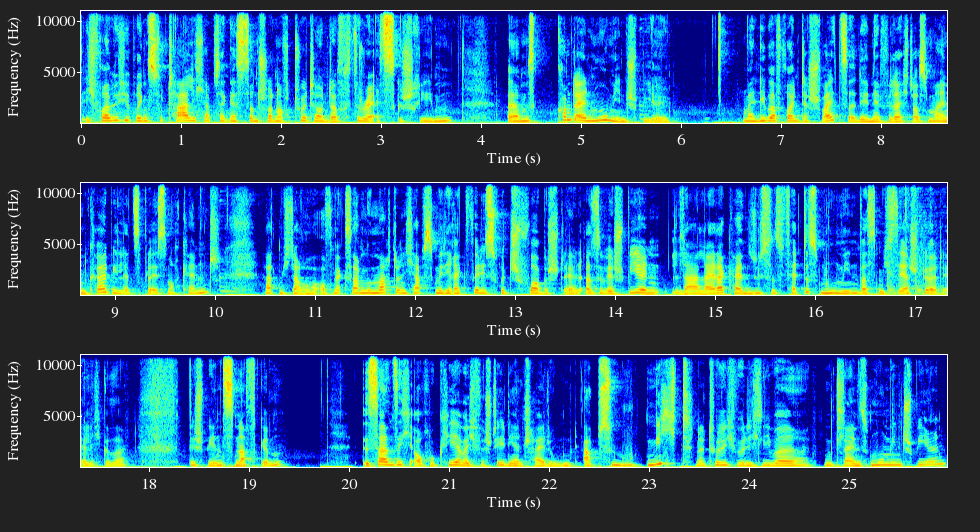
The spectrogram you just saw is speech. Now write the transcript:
Ich freue mich übrigens total. Ich habe es ja gestern schon auf Twitter und auf Threads geschrieben. Ähm, es kommt ein Mumienspiel. Mein lieber Freund der Schweizer, den ihr vielleicht aus meinen Kirby-Let's Plays noch kennt, hat mich darauf aufmerksam gemacht und ich habe es mir direkt für die Switch vorbestellt. Also wir spielen da leider kein süßes, fettes Mumin, was mich sehr stört, ehrlich gesagt. Wir spielen Snufkin. Ist an sich auch okay, aber ich verstehe die Entscheidung absolut nicht. Natürlich würde ich lieber ein kleines Mumin spielen.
